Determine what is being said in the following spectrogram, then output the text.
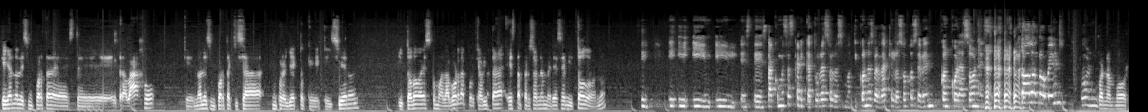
que ya no les importa este, el trabajo, que no les importa quizá un proyecto que, que hicieron, y todo es como a la borda porque ahorita esta persona merece mi todo, ¿no? Sí, y, y, y, este, está como esas caricaturas o los emoticones, ¿verdad? Que los ojos se ven con corazones. todo lo ven con, con amor.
